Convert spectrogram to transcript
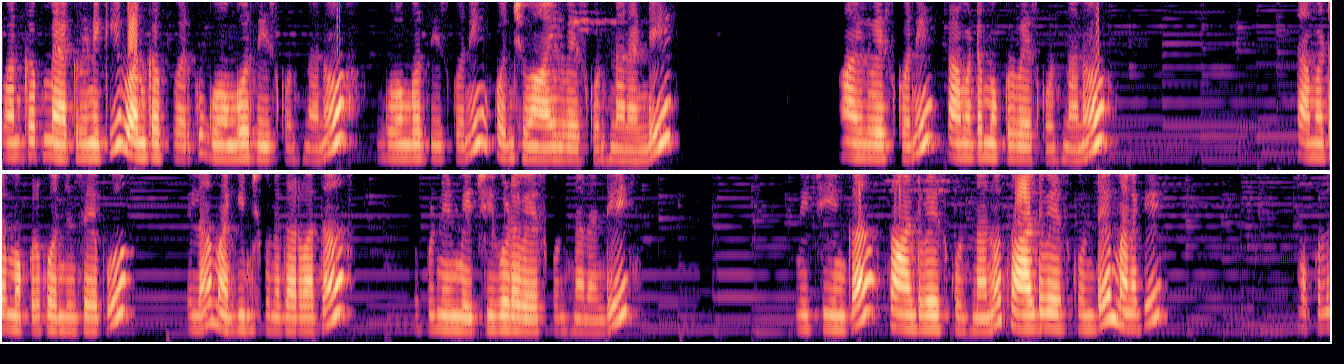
వన్ కప్ మ్యాక్రోనికి వన్ కప్ వరకు గోంగూర తీసుకుంటున్నాను. గోంగూర తీసుకొని కొంచెం ఆయిల్ వేసుకుంటున్నానండి. ఆయిల్ వేసుకొని టమాటా ముక్కలు వేసుకుంటున్నాను. టమాటా ముక్కలు కొంచెం సేపు ఇలా మగ్గించుకున్న తర్వాత ఇప్పుడు నేను మిర్చి కూడా వేసుకుంటున్నానండి. మిర్చి ఇంకా సాల్ట్ వేసుకుంటున్నాను. సాల్ట్ వేసుకుంటే మనకి ముక్కలు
